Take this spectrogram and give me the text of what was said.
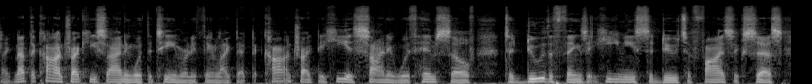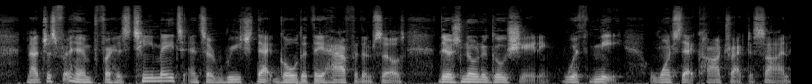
Like not the contract he's signing with the team or anything like that. The contract that he is signing with himself to do the things that he needs to do to find success, not just for him, for his teammates and to reach that goal that they have for themselves. There's no negotiating with me once that contract is signed.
